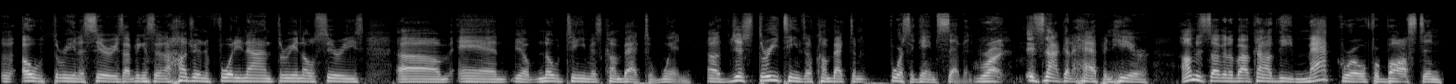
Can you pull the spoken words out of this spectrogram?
uh, 0-3 in a series. I think it's an 149 3 0 series, um, and you know no team has come back to win. Uh, just three teams have come back to force a game seven. Right. It's not going to happen here. I'm just talking about kind of the macro for Boston.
